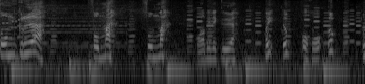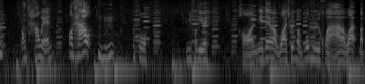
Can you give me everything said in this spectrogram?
ซุ่มเกลือซุ่มมาซุ่มมาโอ้เราเป็นเกลือ เฮ้ย อึ๊บ โอ้โห อึ๊บ อุ้ยรองเท้าแหวนรองเท้าอือหือโอ้โหมีของดีเลย ขอนี่ได้แบบว่าชุดแบบพว่ามือขวาแบบว่าแบบ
